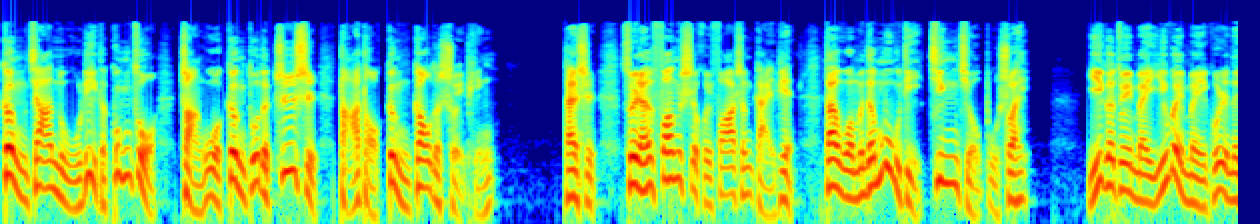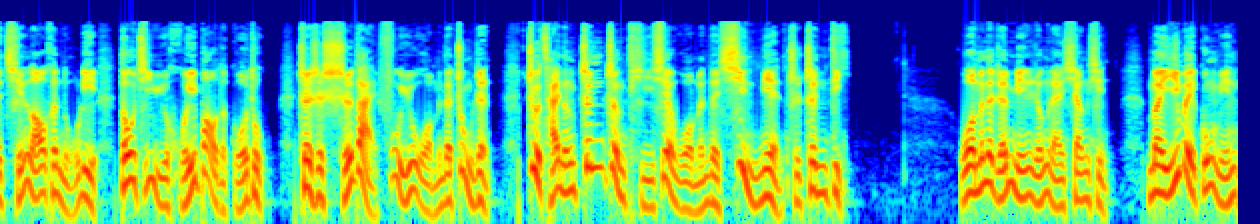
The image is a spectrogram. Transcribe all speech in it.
更加努力的工作，掌握更多的知识，达到更高的水平。但是，虽然方式会发生改变，但我们的目的经久不衰。一个对每一位美国人的勤劳和努力都给予回报的国度，这是时代赋予我们的重任，这才能真正体现我们的信念之真谛。我们的人民仍然相信，每一位公民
